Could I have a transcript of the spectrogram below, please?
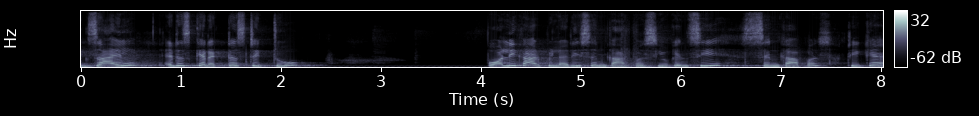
axile it is characteristic to polycarpellary syncarpous you can see syncarpous ठीक है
